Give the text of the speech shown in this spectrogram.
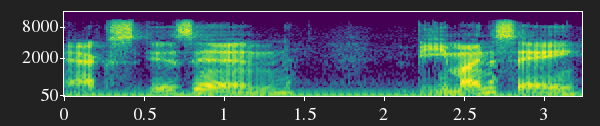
x is in b minus a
